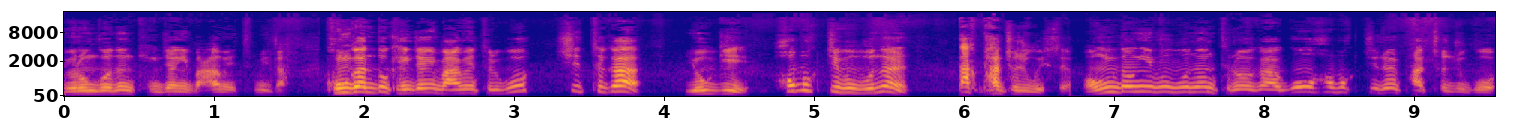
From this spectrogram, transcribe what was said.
이런 거는 굉장히 마음에 듭니다 공간도 굉장히 마음에 들고 시트가 여기 허벅지 부분을 딱 받쳐주고 있어요. 엉덩이 부분은 들어가고 허벅지를 받쳐주고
